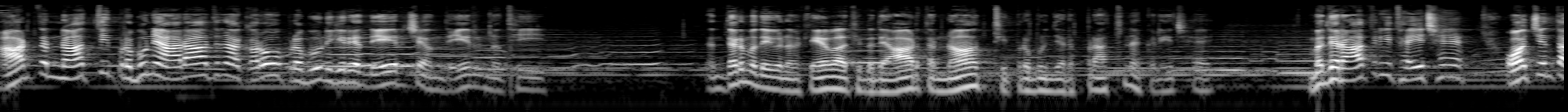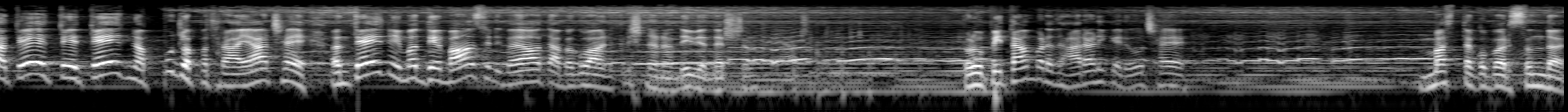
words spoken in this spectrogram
આર્તનાથથી પ્રભુને આરાધના કરો, પ્રભુની ઘેરે દેર છે, અંધેર નથી. ધર્મદેવના કહેવાથી બધે આર્તનાથથી પ્રભુને જ્યારે પ્રાર્થના કરી છે મધ્યરાત્રિ થઈ છે, ઓચિંતા તેજ તે તેજના પૂજો પથરાયા છે, અને તેજની મધ્ય બાંસરી બજાવતા ભગવાન કૃષ્ણના દિવ્ય દર્શન થયા છે. પ્રભુ પિતાંબર ધારણ કર્યું છે મસ્તક ઉપર સુંદર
